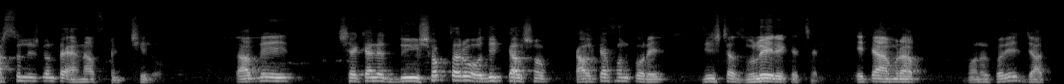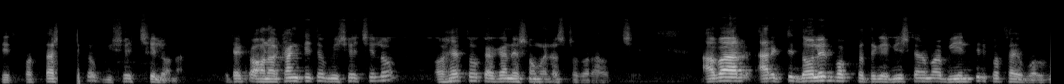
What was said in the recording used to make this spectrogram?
আটচল্লিশ ঘণ্টা এনাফ ছিল। তা আপনি সেখানে দুই সপ্তাহেরও অধিক কাল কালক্ষেপণ করে জিনিসটা ঝুলেই রেখেছেন। এটা আমরা মনে করি জাতির প্রত্যাশিত বিষয় ছিল না। এটা একটা অনাকাঙ্ক্ষিত বিষয় ছিল, অহেতুক এখানে সময় নষ্ট করা হচ্ছে। আবার আরেকটি দলের পক্ষ থেকে, বিশেষ করে আমরা বিএনপির কথাই বলব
